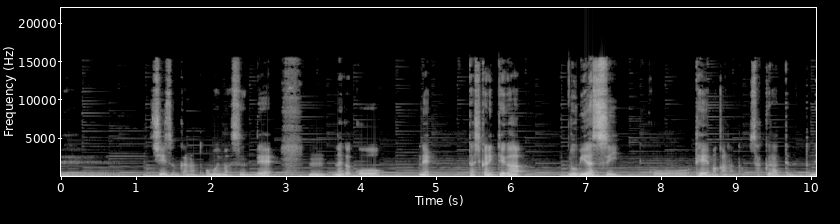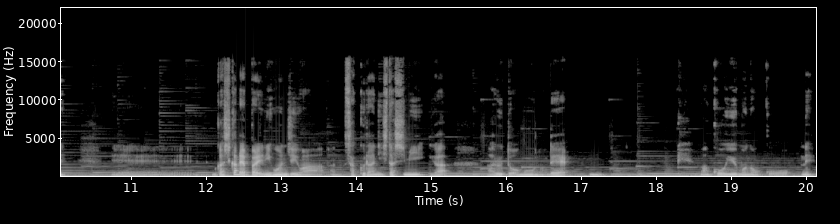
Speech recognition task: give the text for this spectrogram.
えー、シーズンかなと思いますんで、うん、なんかこう、ね、確かに手が伸びやすい、こう、テーマかなと。桜ってなるとね。えー、昔からやっぱり日本人は桜に親しみがあると思うので、うん、まあ、こういうものをこうね、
